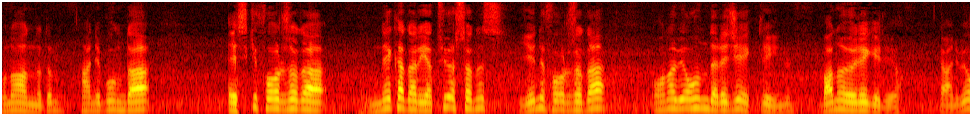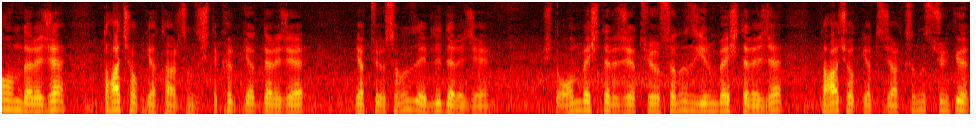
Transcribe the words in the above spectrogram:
Bunu anladım. Hani bunda eski Forza'da ne kadar yatıyorsanız yeni Forza'da ona bir 10 derece ekleyin. Bana öyle geliyor. Yani bir 10 derece daha çok yatarsınız. İşte 40 derece yatıyorsanız 50 derece. İşte 15 derece yatıyorsanız 25 derece daha çok yatacaksınız. Çünkü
